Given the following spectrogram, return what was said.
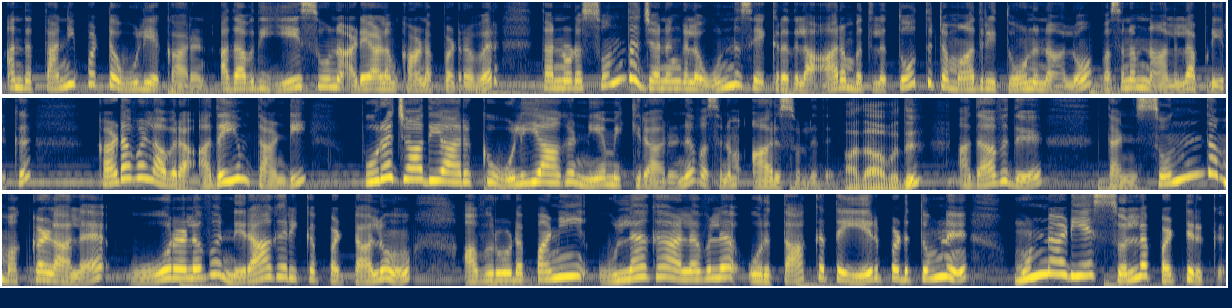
அந்த தனிப்பட்ட ஊழியக்காரன் அதாவது இயேசுன்னு அடையாளம் காணப்படுறவர் தன்னோட சொந்த ஜனங்களை ஒன்னு சேர்க்கறதுல ஆரம்பத்துல தோத்துட்ட மாதிரி தோணுனாலும் வசனம் நாலுல அப்படி இருக்கு. கடவுள் அவரை அதையும் தாண்டி புறஜாதியாருக்கு ஒளியாக நியமிக்கிறாருன்னு வசனம் ஆறு சொல்லுது. அதாவது? அதாவது தன் சொந்த மக்களால ஓரளவு நிராகரிக்கப்பட்டாலும் அவரோட பணி உலக அளவுல ஒரு தாக்கத்தை ஏற்படுத்தும்னு முன்னாடியே சொல்லப்பட்டிருக்கு.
